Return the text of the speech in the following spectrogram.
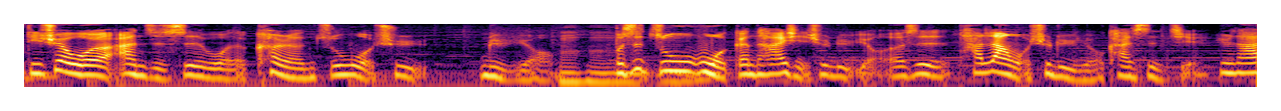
的确我有案子是我的客人租我去。旅游不是租我跟他一起去旅游，而是他让我去旅游看世界，因为他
